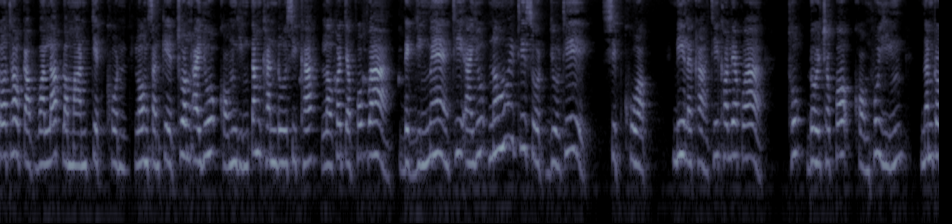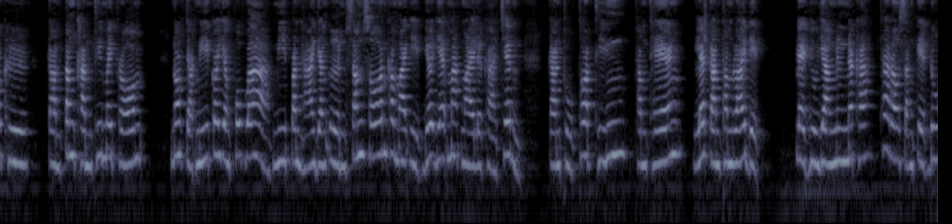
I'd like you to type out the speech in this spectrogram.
ก็เท่ากับวันละประมาณ 7 คน ลองสังเกตช่วงอายุของหญิงตั้งครรภ์ดูสิคะ เราก็จะพบว่าเด็กหญิงแม่ที่อายุน้อยที่สุดอยู่ที่ 10 ขวบ นี่แหละค่ะที่เขาเรียกว่า ทุกโดยเฉพาะของผู้หญิง นั่นก็คือการตั้งครรภ์ที่ไม่พร้อม นอกจากนี้ก็ยังพบว่ามีปัญหาอย่างอื่นซ้ำซ้อนเข้ามาอีกเยอะแยะมากมายเลยค่ะ เช่น การถูกทอดทิ้งทำแท้ง และการทำร้ายเด็ก แปลกอยู่อย่างหนึ่งนะคะ ถ้าเราสังเกตดู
